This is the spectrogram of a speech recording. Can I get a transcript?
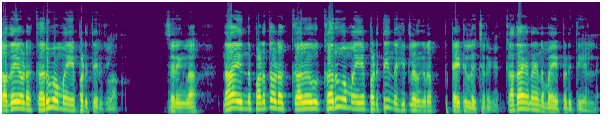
கதையோட கருவை மையப்படுத்தி இருக்கலாம் சரிங்களா? நான் இந்த படத்தோட கரு கருவை மையப்படுத்தி இந்த ஹிட்லருங்கிற டைட்டில் வச்சிருக்கேன். கதாநாயகனை மையப்படுத்தி இல்லை.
